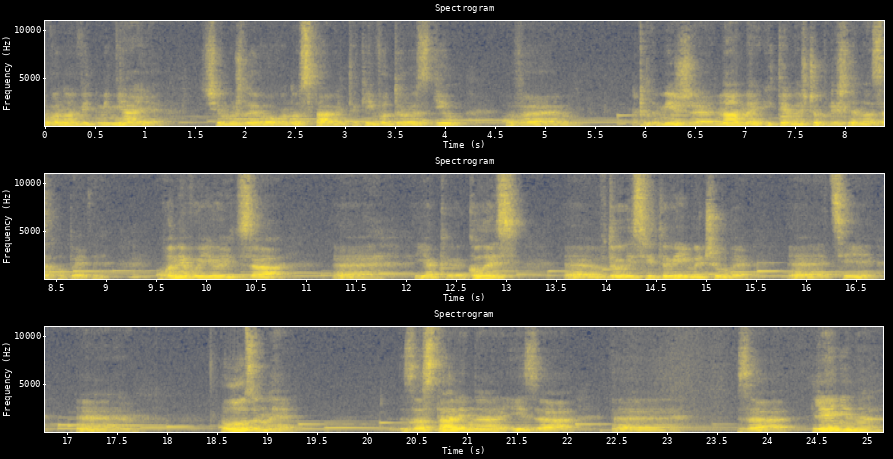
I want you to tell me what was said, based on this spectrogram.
воно відміняє, чи можливо воно ставить такий водорозділ в, між нами і тими, що прийшли нас захопити. Вони воюють за, е, як колись е, в Другій світовій ми чули е, ці е, лозунги за Сталіна і за, е, за Леніна,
